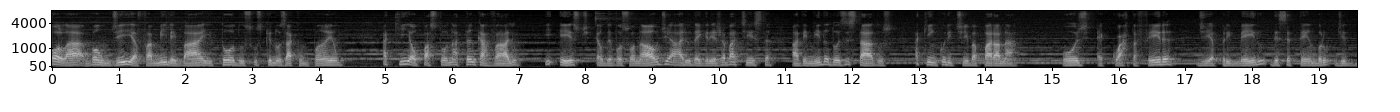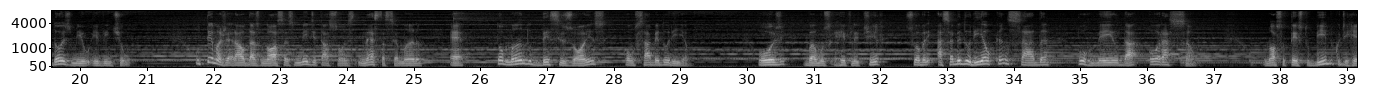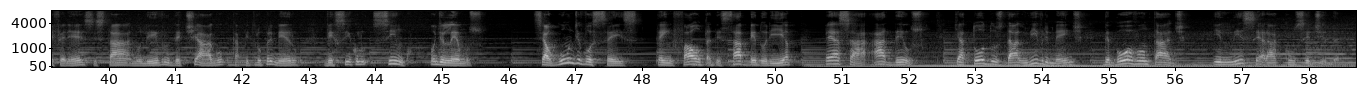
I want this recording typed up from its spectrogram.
Olá, bom dia, família Ibai e todos os que nos acompanham. Aqui é o pastor Nathan Carvalho e este é o devocional diário da Igreja Batista, Avenida dos Estados, aqui em Curitiba, Paraná. Hoje é quarta-feira, dia 1 de setembro de 2021. O tema geral das nossas meditações nesta semana é Tomando Decisões com Sabedoria. Hoje vamos refletir sobre a sabedoria alcançada por meio da oração. O nosso texto bíblico de referência está no livro de Tiago, capítulo 1, versículo 5, onde lemos: Se algum de vocês tem falta de sabedoria, peça a Deus, que a todos dá livremente, de boa vontade, e lhe será concedida.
